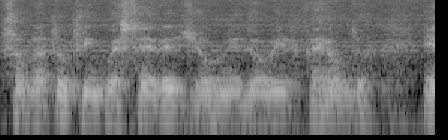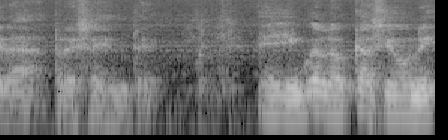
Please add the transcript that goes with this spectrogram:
soprattutto in queste regioni dove il feudo era presente. E in quell'occasione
